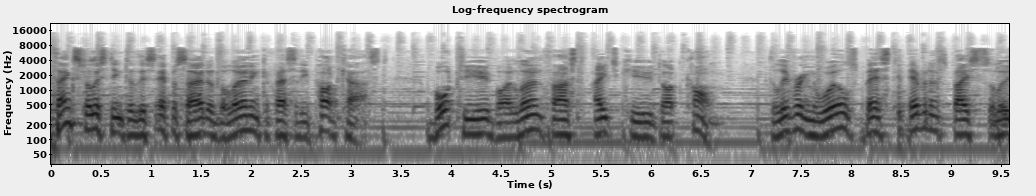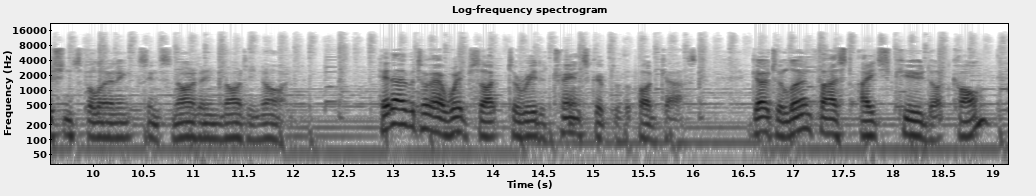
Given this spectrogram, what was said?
Thanks for listening to this episode of the Learning Capacity Podcast, brought to you by LearnFastHQ.com, delivering the world's best evidence based solutions for learning since 1999. Head over to our website to read a transcript of the podcast go to learnfasthq.com.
